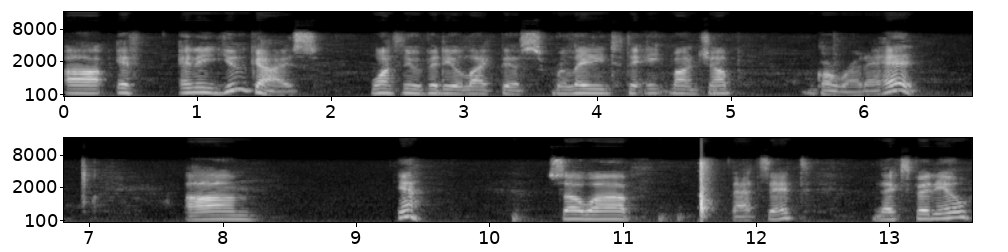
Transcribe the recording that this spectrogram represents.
uh, if any of you guys want to do a video like this relating to the 8 month jump, go right ahead. Um, yeah. So, uh, that's it. Next video,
